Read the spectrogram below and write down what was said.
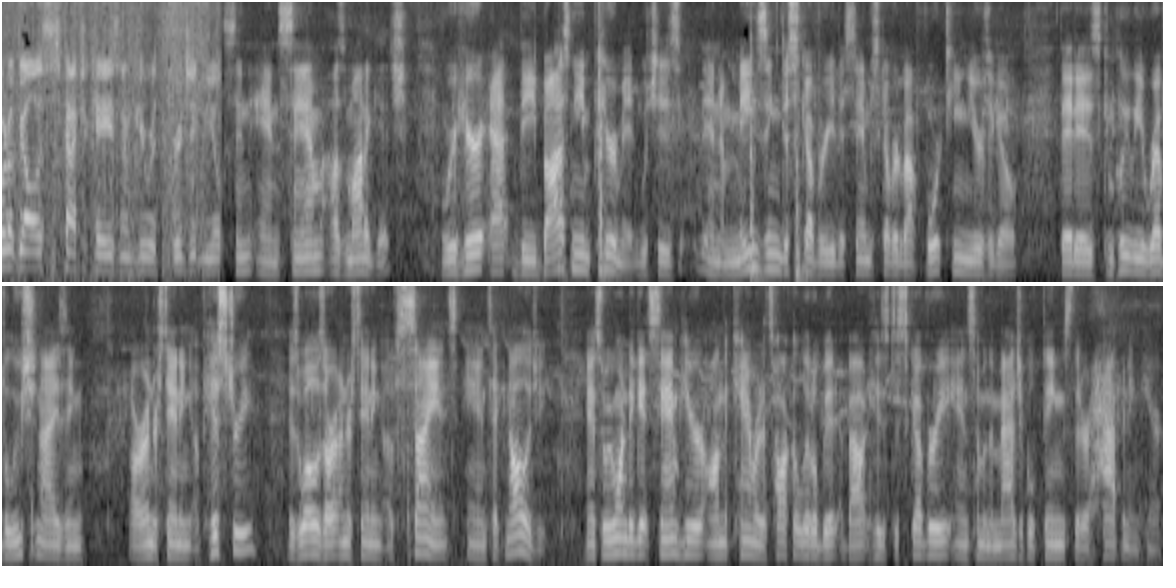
What up y'all, this is Patrick Haize and I'm here with Bridget Nielsen and Sam Osmanagich. We're here at the Bosnian Pyramid, which is an amazing discovery that Sam discovered about 14 years ago that is completely revolutionizing our understanding of history as well as our understanding of science and technology. And so we wanted to get Sam here on the camera to talk a little bit about his discovery and some of the magical things that are happening here.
